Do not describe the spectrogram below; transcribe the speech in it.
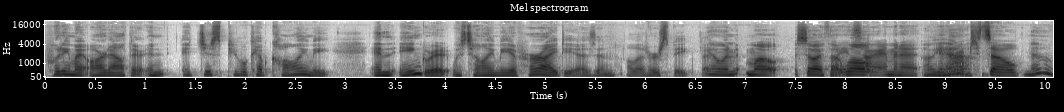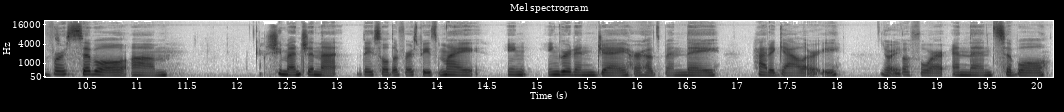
putting my art out there. And it just, people kept calling me. And Ingrid was telling me of her ideas, and I'll let her speak. But You know, and, well, so I thought, Wait, well, sorry, I'm gonna oh, yeah. So No, for Sybil, um, she mentioned that they sold the first piece. My In- Ingrid and Jay, her husband, they had a gallery Right. before, and then Sybil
